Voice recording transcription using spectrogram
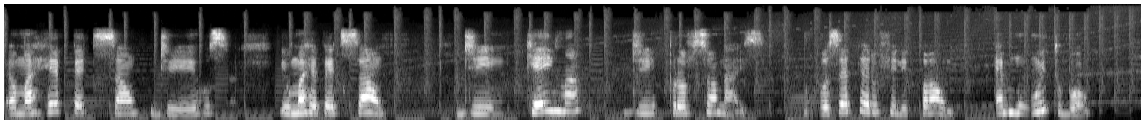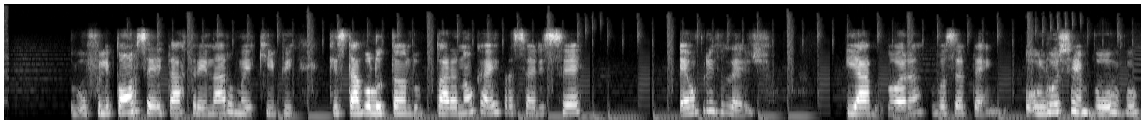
é uma repetição de erros e uma repetição de queima de profissionais. Você ter o Filipão é muito bom. O Filipão aceitar treinar uma equipe que estava lutando para não cair para a Série C é um privilégio. E agora você tem o Luxemburgo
